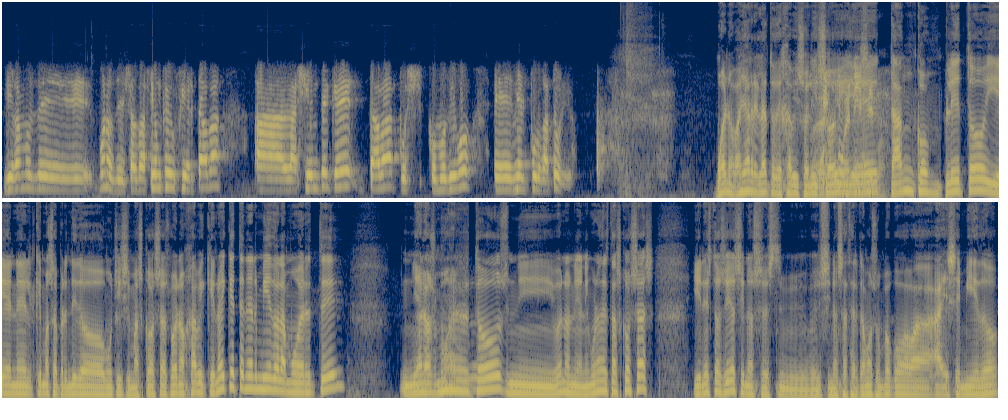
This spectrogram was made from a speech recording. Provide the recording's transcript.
digamos, de, bueno, de salvación que ofertaba a la gente que estaba, pues, como digo, en el purgatorio. Bueno, vaya relato de Javi Solís hoy, eh, tan completo y en el que hemos aprendido muchísimas cosas. Bueno, Javi, que no hay que tener miedo a la muerte, ni a los muertos, ni bueno, ni a ninguna de estas cosas. Y en estos días, si nos, si nos acercamos un poco a, ese miedo,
